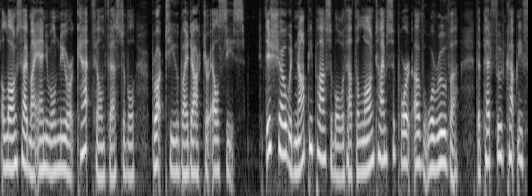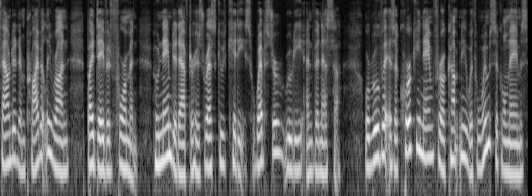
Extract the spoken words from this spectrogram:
alongside my annual New York Cat Film Festival brought to you by Dr. Elsey's. This show would not be possible without the longtime support of Weruva, the pet food company founded and privately run by David Forman, who named it after his rescued kitties, Webster, Rudy, and Vanessa. Weruva is a quirky name for a company with whimsical names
